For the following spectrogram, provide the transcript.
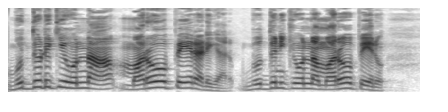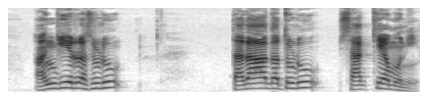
బుద్ధుడికి ఉన్న మరో పేరు అడిగారు. బుద్ధునికి ఉన్న మరో పేరు అంగీరసుడు తదాగతుడు శాక్యముని.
